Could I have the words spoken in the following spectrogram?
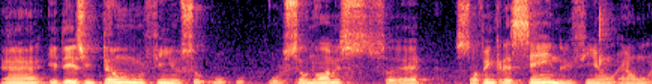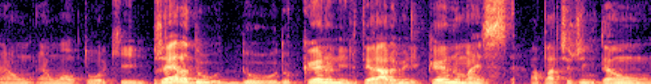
É, e desde então, enfim, o seu, o, o seu nome é, só vem crescendo, enfim, é um, é um, é um, é um autor que já era do, do, do cânone literário americano, mas a partir de então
